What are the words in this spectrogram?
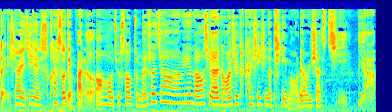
对，现在已经也是快十二点半了，然后就是要准备睡觉啊。明天早上起来赶快去开开心心的剃毛，疗愈一下自己呀。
